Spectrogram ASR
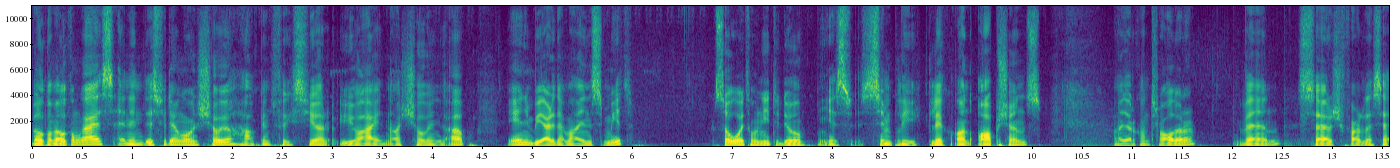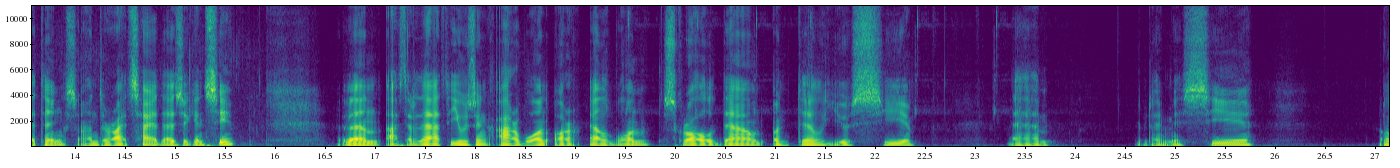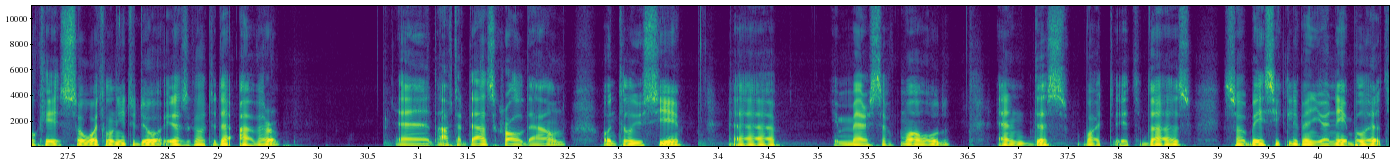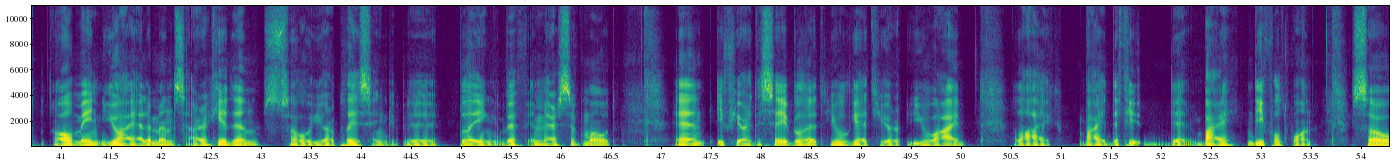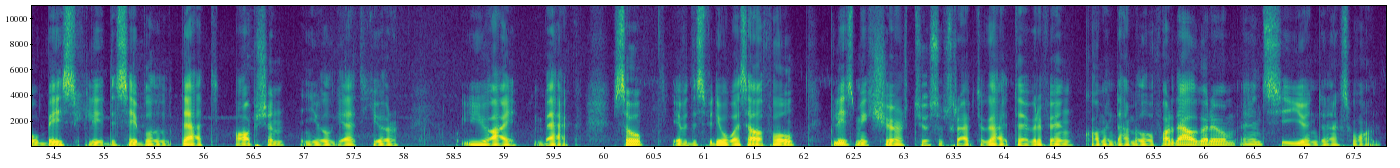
Welcome, welcome guys, and in this video I'm going to show you how you can fix your UI not showing up in Where Winds Meet. So what you'll need to do is simply click on Options on your controller, then search for the settings on the right side as you can see. Then after that, using R1 or L1, scroll down until you see, um, let me see, okay so what we'll need to do is go to the other and after that scroll down until you see uh, immersive mode and this what it does. So basically when you enable it all main UI elements are hidden. So you are placing uh, playing with immersive mode. And if you are disable it you'll get your UI like by the by default one. So basically disable that option and you will get your UI back. So if this video was helpful please make sure to subscribe to guide to everything. Comment down below for the algorithm and see you in the next one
